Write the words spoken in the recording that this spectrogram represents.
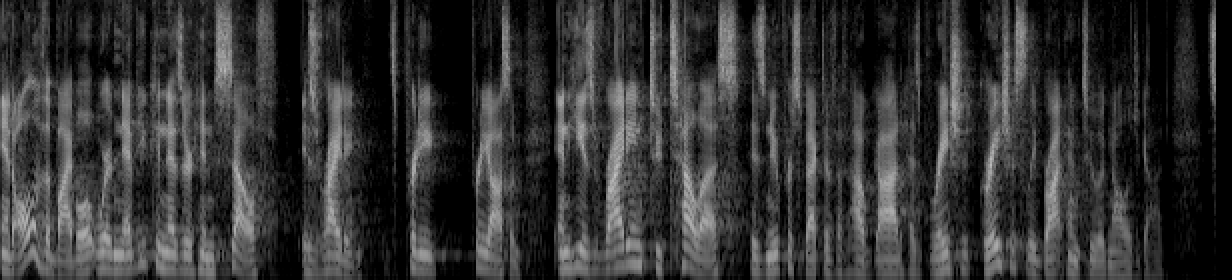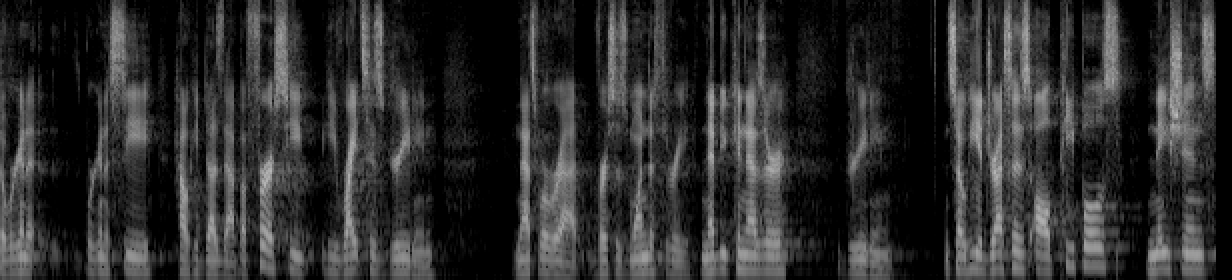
and all of the Bible where Nebuchadnezzar himself is writing. It's pretty, pretty awesome. And he is writing to tell us his new perspective of how God has graciously brought him to acknowledge God. So we're going to we're going to see how he does that. But first, he, he writes his greeting, and that's where we're at, verses 1 to 3. Nebuchadnezzar greeting. And so he addresses all peoples, nations,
